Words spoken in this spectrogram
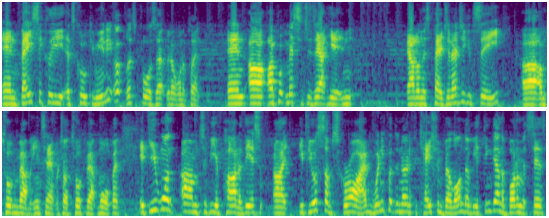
And basically it's called community oh let's pause that we don't want to play and uh, I put messages out here in out on this page and as you can see uh, I'm talking about my internet which I'll talk about more but if you want um, to be a part of this uh, if you're subscribed when you put the notification bell on there'll be a thing down the bottom that says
